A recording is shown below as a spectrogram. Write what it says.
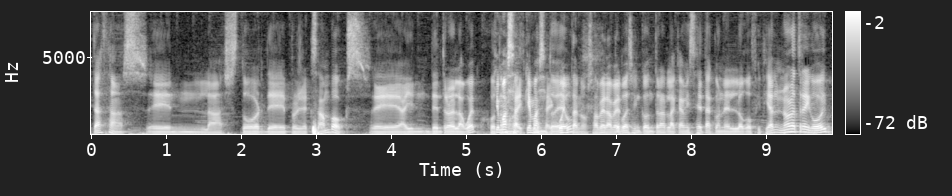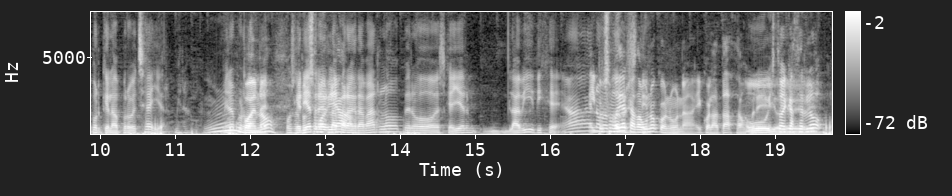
tazas en la store de Project Sandbox, eh, hay dentro de la web. ¿Qué más hay? ¿Qué más hay? Cuéntanos. A ver, a ver. puedes encontrar la camiseta con el logo oficial. No la traigo hoy porque la aproveché ayer. Mira. Mira por bueno, dónde. pues el Quería próximo traerla día- para grabarlo, pero es que ayer la vi y dije, ah, El no me próximo puedo día cada resistir". uno con una y con la taza, hombre. Uy, esto hay uy, que uy, hacerlo. uy.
